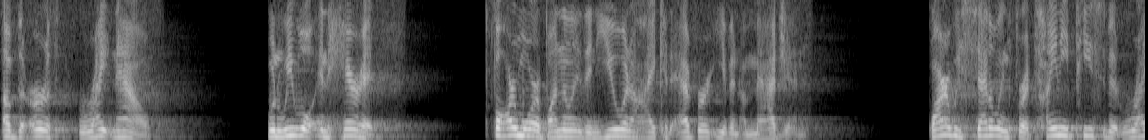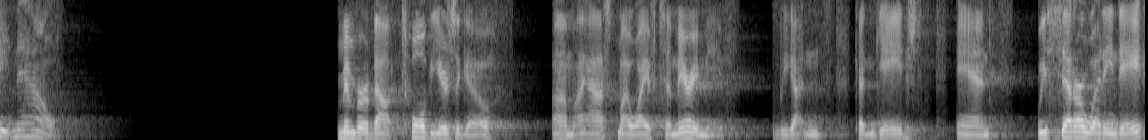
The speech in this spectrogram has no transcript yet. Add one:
of the earth right now when we will inherit far more abundantly than you and I could ever even imagine? Why are we settling for a tiny piece of it right now? Remember about 12 years ago, um, I asked my wife to marry me. We got, in, got engaged and we set our wedding date.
